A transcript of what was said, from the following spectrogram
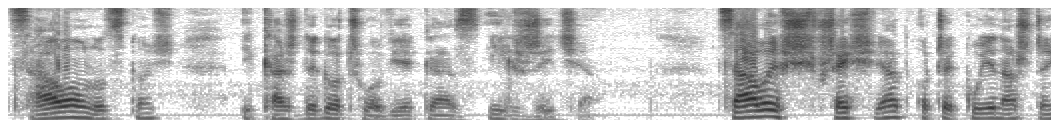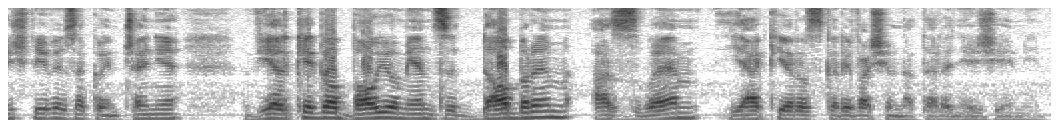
całą ludzkość i każdego człowieka z ich życia. Cały wszechświat oczekuje na szczęśliwe zakończenie wielkiego boju między dobrem a złem, jakie rozgrywa się na terenie Ziemi.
